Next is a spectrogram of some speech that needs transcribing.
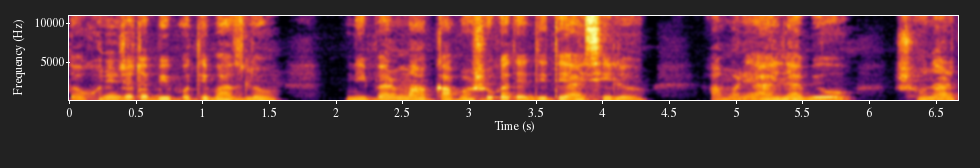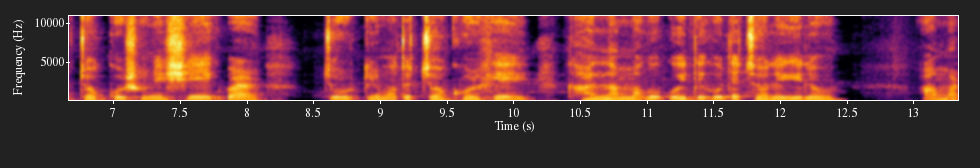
তখনই যত বিপত্তি বাজলো, নিপার মা কাপড় শুকাতে দিতে আইছিল আমারে আই লাভ ইউ। শোনার চক্কর শুনে সে একবার চরকির মতো চক্কর খেয়ে খাল্লাম্মাগো কইতে কইতে চলে গেল। আমার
